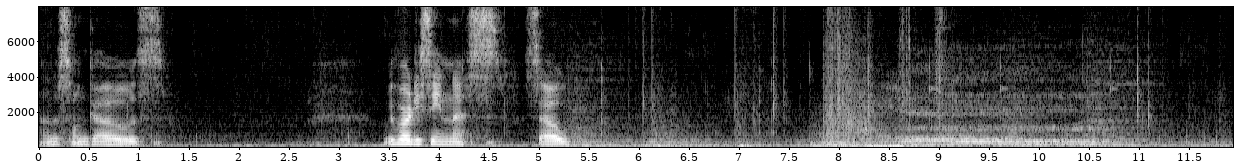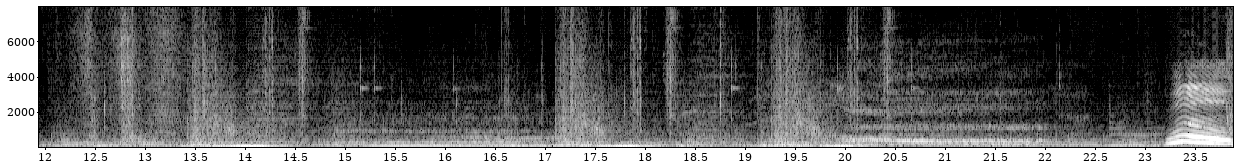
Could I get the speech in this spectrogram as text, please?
how this one goes. We've already seen this, so Whoa!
